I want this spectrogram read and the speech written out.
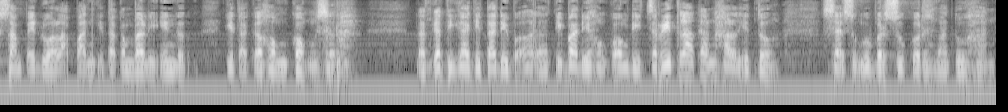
sampai 28 kita kembali Indo Kita ke Hong Kong dan ketika kita tiba di Hong Kong diceritakan hal itu saya sungguh bersyukur sama Tuhan.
